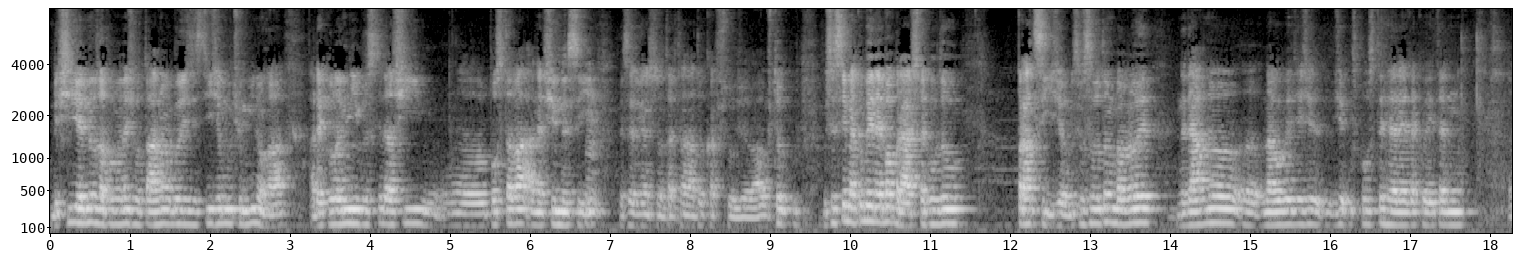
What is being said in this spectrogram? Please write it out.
Když ji jednou zapomeneš odtáhnout, nebo když zjistíš, že mu čumí noha a jde kolem ní prostě další eh, postava a nevšimne si ji, Hmm. tak se říkáš, no tak to na to kašlu, že jo. A už, to, už se s tím jakoby nebabráš, takovou tou prací, že jo. My jsme se o tom bavili nedávno eh, na obědě, že, že u spousty her je takový ten eh,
